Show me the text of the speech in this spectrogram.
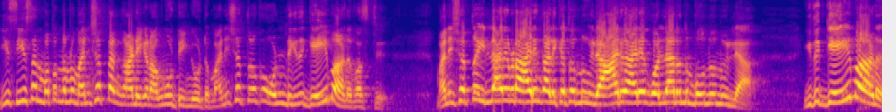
ഈ സീസൺ മൊത്തം നമ്മൾ മനുഷ്യത്വം കാണിക്കണം അങ്ങോട്ടും ഇങ്ങോട്ടും. മനുഷ്യത്വമൊക്കെ ഉണ്ട്. ഇത് ഗെയിമാണ് ഫസ്റ്റ് മനുഷ്യത്വം ഇല്ലാതെ ഇവിടെ ആരും കളിക്കത്തൊന്നുമില്ല. ആരും ആരെയും കൊല്ലാനൊന്നും പോകുന്നൊന്നുമില്ല. ഇത് ഗെയിമാണ്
